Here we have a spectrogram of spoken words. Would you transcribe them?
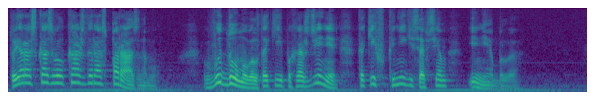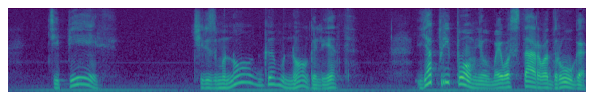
то я рассказывал каждый раз по-разному. Выдумывал такие похождения, каких в книге совсем и не было. Теперь, через много-много лет, я припомнил моего старого друга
